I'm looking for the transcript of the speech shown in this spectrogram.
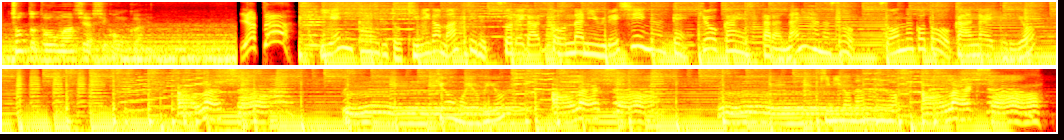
ちょっと遠回しやし今回。やった家に帰ると君が待ってる。それがこんなに嬉しいなんて。今日帰ったら何話そう。そんなことを考えてるよ。Alexa, 今日も呼ぶよ。君の名前を.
